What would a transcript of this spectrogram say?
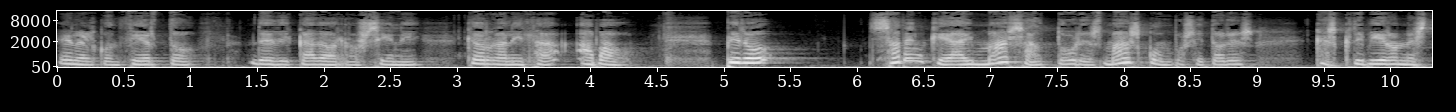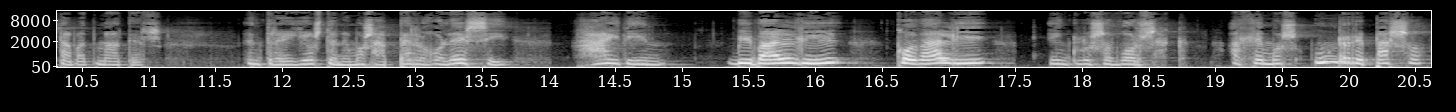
en el concierto dedicado a Rossini que organiza Abao. Pero saben que hay más autores, más compositores que escribieron Stabat Mater. Entre ellos tenemos a Pergolesi, Haydn, Vivaldi, Kodali, incluso Borsak. Hacemos un repaso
